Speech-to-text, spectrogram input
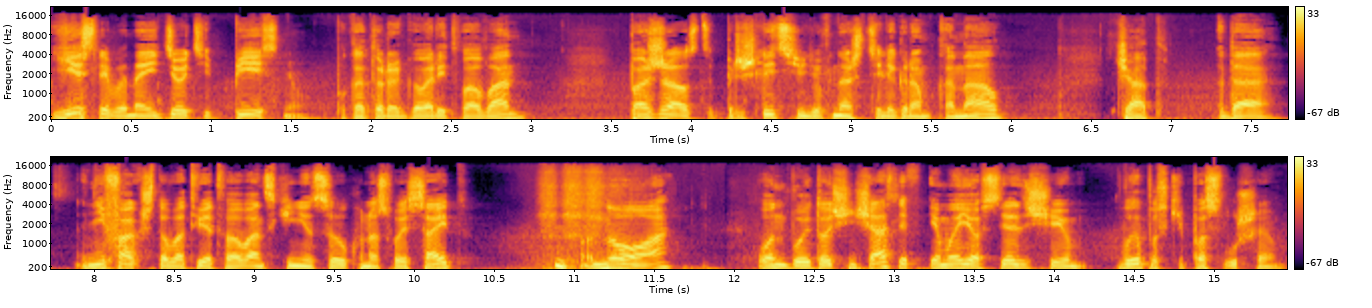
если вы найдете песню, по которой говорит Вован, пожалуйста, пришлите ее в наш телеграм-канал. Чат. Да. Не факт, что в ответ Вован скинет ссылку на свой сайт, но он будет очень счастлив, и мы ее в следующем выпуске послушаем.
